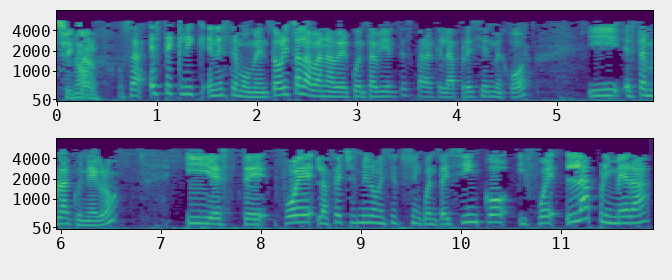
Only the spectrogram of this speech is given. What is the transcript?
Sí, ¿no? claro. O sea, este clic en este momento, ahorita la van a ver cuentavientes para que la aprecien mejor. Y está en blanco y negro. Y este fue, la fecha es 1955 y fue la primera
